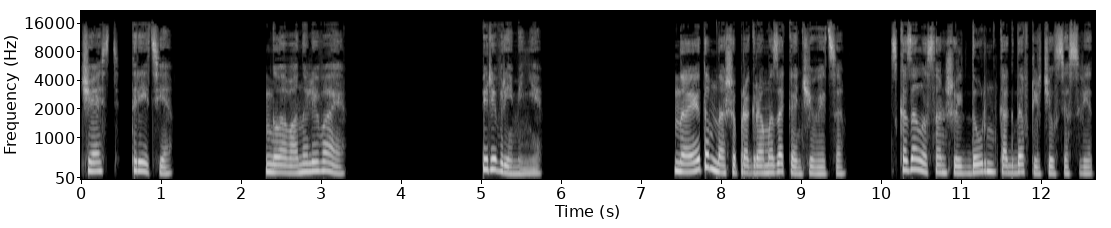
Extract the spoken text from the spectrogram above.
Часть третья. Глава нулевая. Перевременье. «На этом наша программа заканчивается», — сказала Саншильд Дорн, когда включился свет.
